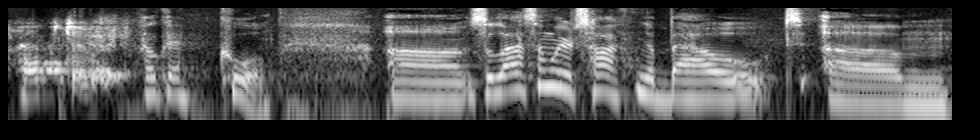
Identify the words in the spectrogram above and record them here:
happy to. Okay, cool. Um, so last time we were talking about, um,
